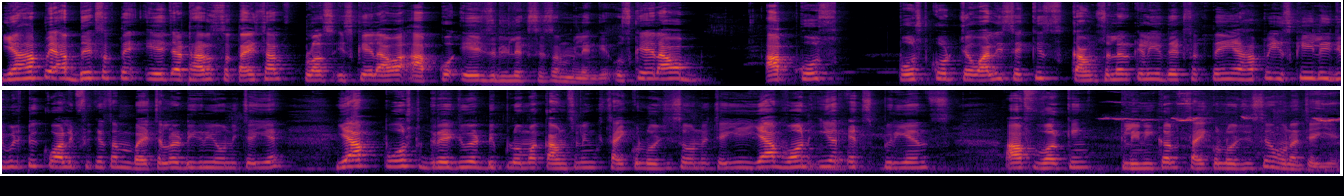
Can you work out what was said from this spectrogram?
यहाँ पे आप देख सकते हैं, एज अठारह सत्ताईस साल प्लस, इसके अलावा आपको एज रिलैक्सेशन मिलेंगे। उसके अलावा आपको पोस्ट कोड चवालीस इक्कीस काउंसलर के लिए देख सकते हैं। यहाँ पे इसकी एलिजिबिलिटी क्वालिफिकेशन बैचलर डिग्री होनी चाहिए या post graduate diploma counselling psychology से होना चाहिए या one year experience of working clinical psychology से होना चाहिए।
